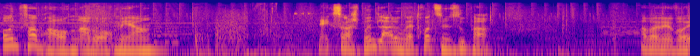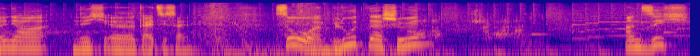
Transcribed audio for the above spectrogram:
Und verbrauchen aber auch mehr. Eine extra Sprintladung wäre trotzdem super. Aber wir wollen ja nicht äh, geizig sein. So, Blut wäre schön. An sich.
